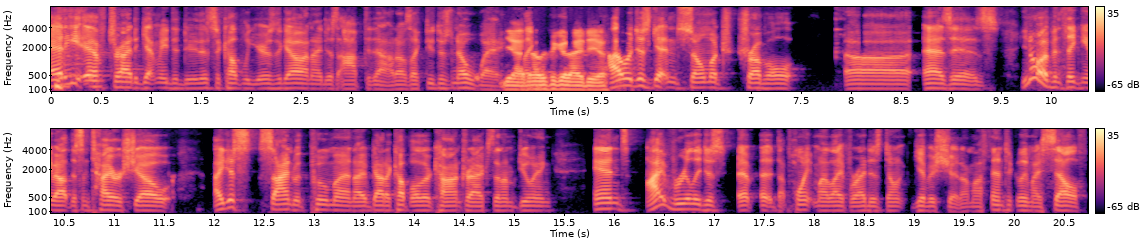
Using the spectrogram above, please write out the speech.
Eddie If tried to get me to do this a couple years ago, and I just opted out. I was like, dude, there's no way. Yeah, Like, that was a good idea. I would just get in so much trouble uh, as is. You know, I've been thinking about this entire show. I just signed with Puma, and I've got a couple other contracts that I'm doing. And I've really just at, at the point in my life where I just don't give a shit. I'm authentically myself,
